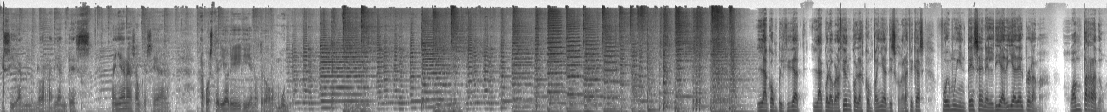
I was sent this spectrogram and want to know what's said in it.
que sigan los radiantes mañanas, aunque sea a posteriori y en otro mundo. La complicidad, la colaboración con las compañías discográficas fue muy intensa en el día a día del programa. Juan Parrado,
